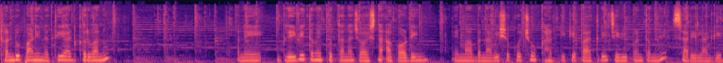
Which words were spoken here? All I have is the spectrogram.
ઠંડુ પાણી નથી એડ કરવાનું. અને ગ્રેવી તમે પોતાના ચોઇસના અકોર્ડિંગ એમાં બનાવી શકો છો. ઘાટી કે પાતળી જેવી પણ તમને સારી લાગે.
